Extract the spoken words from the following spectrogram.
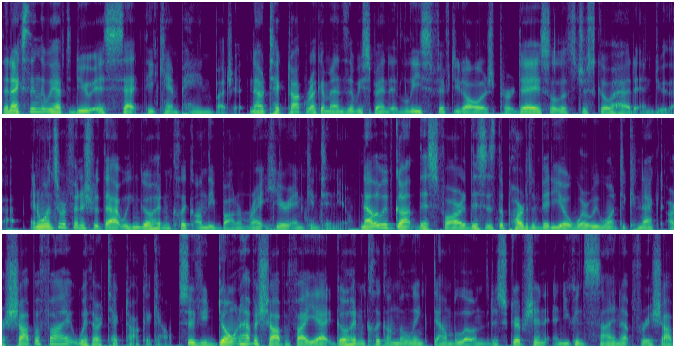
The next thing that we have to do is set the campaign budget. Now, TikTok recommends that we spend at least $50 per day, so let's just go ahead and do that. And once we're finished with that, we can go ahead and click on the bottom right here and continue. Now that we've got this far, this is the part of the video where we want to connect our Shopify with our TikTok account. So if you don't have a Shopify yet, go ahead and click on the link down below in the description and you can sign up for a Shopify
